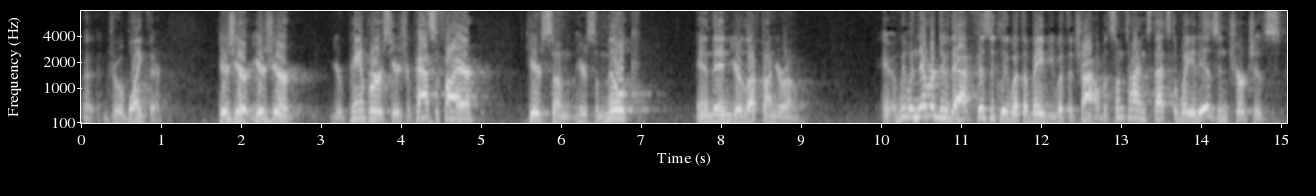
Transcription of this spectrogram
uh, drew a blank there. Here's your, here's your, your Pampers, here's your pacifier, here's some, here's some milk, and then you're left on your own. And we would never do that physically with a baby, with a child, but sometimes that's the way it is in churches.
